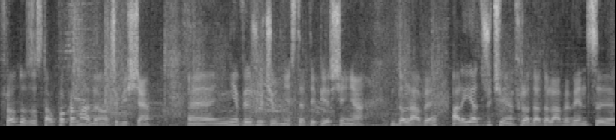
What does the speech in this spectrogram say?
Frodo został pokonany oczywiście. E, nie wyrzucił niestety pierścienia do lawy, ale ja zrzuciłem Froda do lawy, więc y,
